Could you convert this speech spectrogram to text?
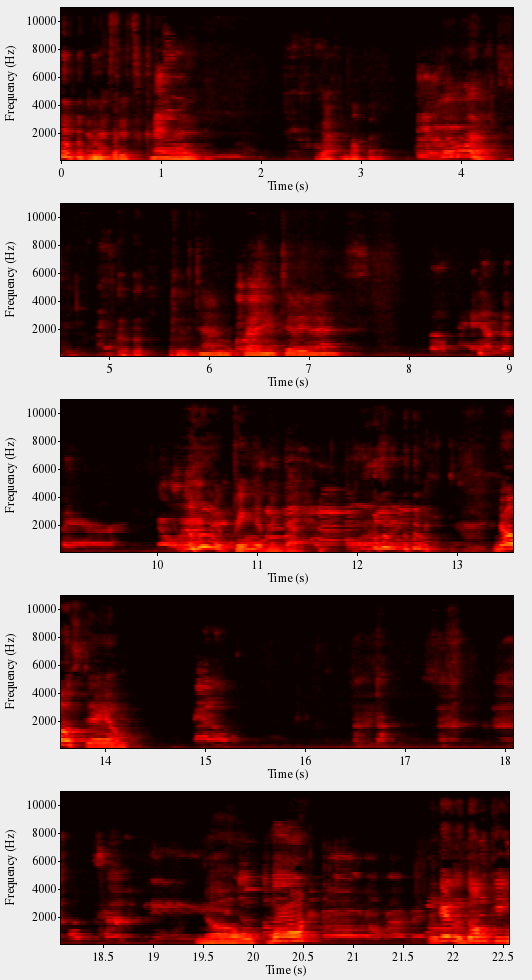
Unless it's current. You got nothing. Relax. You tell Bunny to relax. The panda bear. Finger finger. no, Sam. I don't. The turkey. No. Bark. No, don't have it. Okay, the donkey.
